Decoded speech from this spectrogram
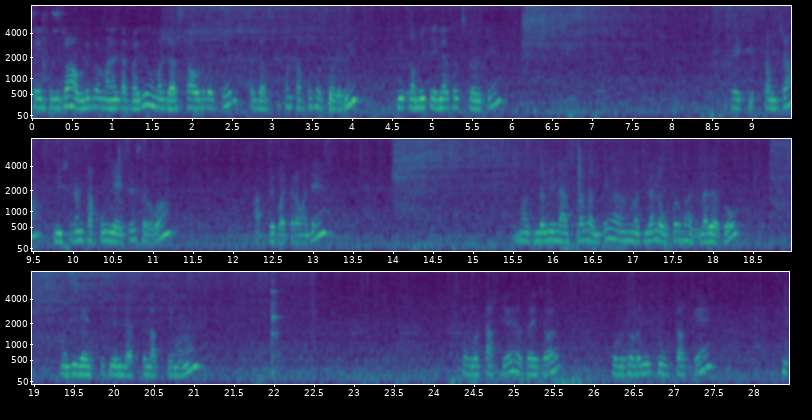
तेल तुमच्या आवडीप्रमाणे टाकायचे. तुम्हाला जास्त आवडत असेल तर जास्त पण टाकू शकता तुम्ही. मी कमी तेलातच करते. एक एक चमचा मिश्रण टाकून घ्यायचे सर्व आप्पे पात्रामध्ये. मधलं मी लास्टला घालते कारण मधला लवकर भाजला जातो. मध्ये गॅसची फ्लेम जास्त लागते म्हणून. सर्व टाकले आता याच्यावर. थोडं थोडं मी तूप टाकते. तूप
